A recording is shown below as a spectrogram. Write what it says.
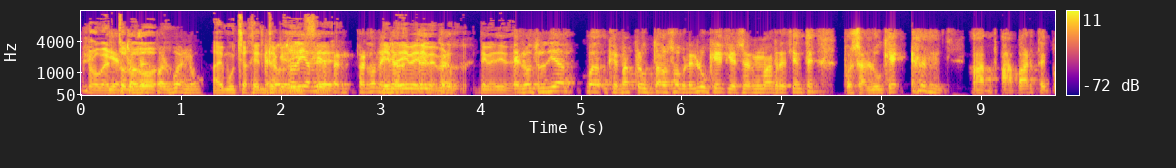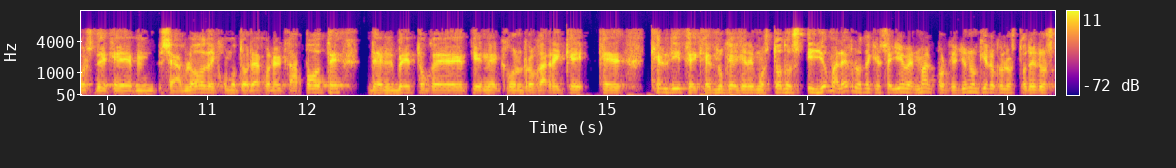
Roberto luego pues, bueno, hay mucha gente el otro que día, dice perdón, dime, dime, dime, el otro día que me has preguntado sobre Luque que es el más reciente pues a Luque aparte pues de que mm, se habló de cómo torea con el capote del veto que tiene con Rocarrey que, que, que él dice que es lo que queremos todos y yo me alegro de que se lleven mal porque yo no quiero que los toreros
